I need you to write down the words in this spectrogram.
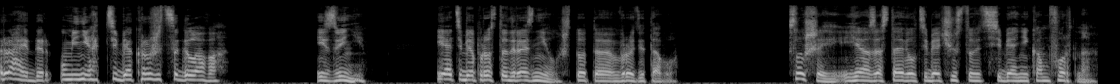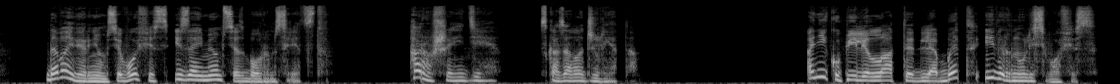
Райдер, у меня от тебя кружится голова. Извини. Я тебя просто дразнил, что-то вроде того. Слушай, я заставил тебя чувствовать себя некомфортно. Давай вернемся в офис и займемся сбором средств. Хорошая идея, сказала Джульетта. Они купили латте для Бет и вернулись в офис.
